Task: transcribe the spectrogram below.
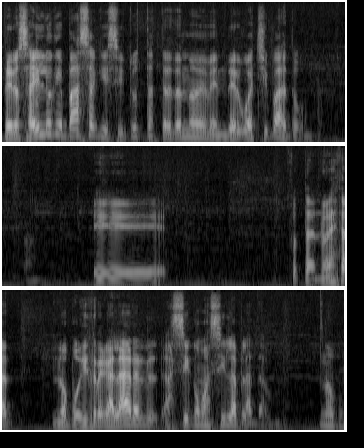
Pero ¿sabéis lo que pasa? Que si tú estás tratando de vender Guachipato, eh, puta, no, está, no podéis regalar así como así la plata. No, po.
